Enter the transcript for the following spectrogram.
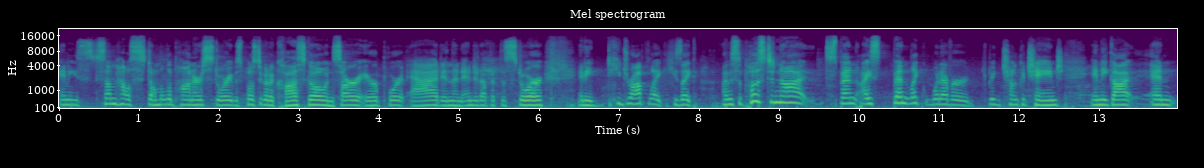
and he somehow stumbled upon our store. He was supposed to go to Costco and saw our airport ad and then ended up at the store. And he, he dropped like, he's like, I was supposed to not spend, I spent like whatever big chunk of change. And he got, and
